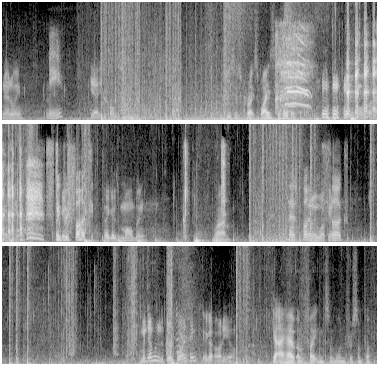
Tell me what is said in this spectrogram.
Natalie. Me? Yeah, he's Pulse. Jesus Christ, why is he holding it? oh, that. Stupid Okay. fuck. That guy's mauling. Come on. That fucking walk in. sucks. Am I down from the third floor, I think? I got audio. Yeah, I have, I'm fighting someone for some fucking...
